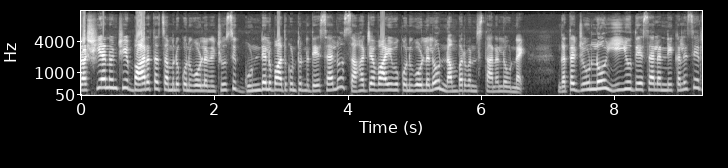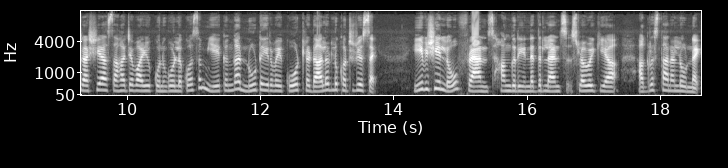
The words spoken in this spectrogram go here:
రష్యా నుంచి భారత చమురు కొనుగోళ్ళను చూసి గుండెలు బాదుకుంటున్న దేశాలు సహజ వాయువు కొనుగోళ్ళలో నంబర్ వన్ స్థానంలో ఉన్నాయి. గత జూన్లో ఈయూ దేశాలన్నీ కలిసి రష్యా సహజ వాయువు కొనుగోళ్ళ కోసం ఏకంగా నూట ఇరవై కోట్ల డాలర్లు ఖర్చు చేశాయి. ఈ విషయంలో ఫ్రాన్స్ హంగరీ నెదర్లాండ్స్ స్లోవేకియా అగ్రస్థానంలో ఉన్నాయి.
